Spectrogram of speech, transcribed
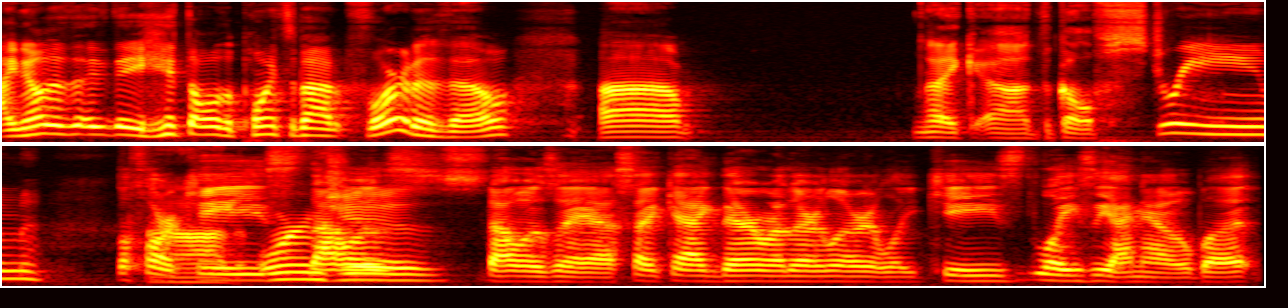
I know that they, they hit all the points about Florida though, uh, like uh, the Gulf Stream. The Florida uh, the Keys. That was that was a sight gag there where they're literally keys. Lazy, I know, but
